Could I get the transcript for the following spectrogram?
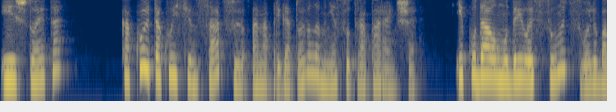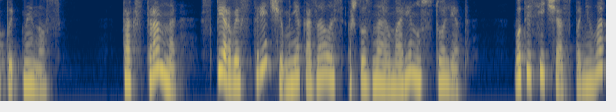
«И что это?» Какую такую сенсацию она приготовила мне с утра пораньше? И куда умудрилась сунуть свой любопытный нос? Так странно, с первой встречи мне казалось, что знаю Марину сто лет. Вот и сейчас поняла,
